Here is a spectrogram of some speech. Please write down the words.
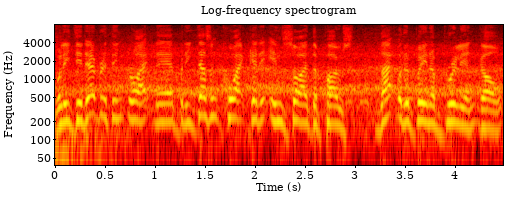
Well, he did everything right there, but he doesn't quite get it inside the post. That would have been a brilliant goal.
